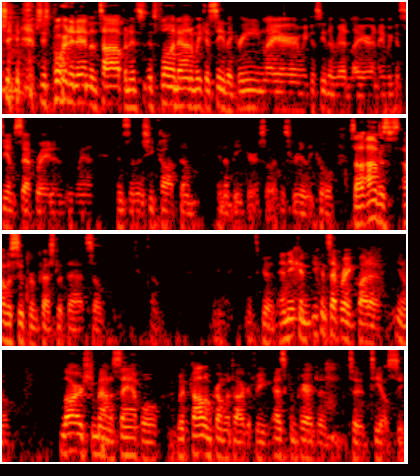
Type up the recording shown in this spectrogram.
she, she's pouring it into the top and it's it's flowing down, and we can see the green layer and we can see the red layer, and we can see them separate as we went. And so then she caught them in a beaker, so it was really cool. So I was I was super impressed with that. So um, anyway, that's good. And you can you can separate quite a you know large amount of sample with column chromatography as compared to, to TLC.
